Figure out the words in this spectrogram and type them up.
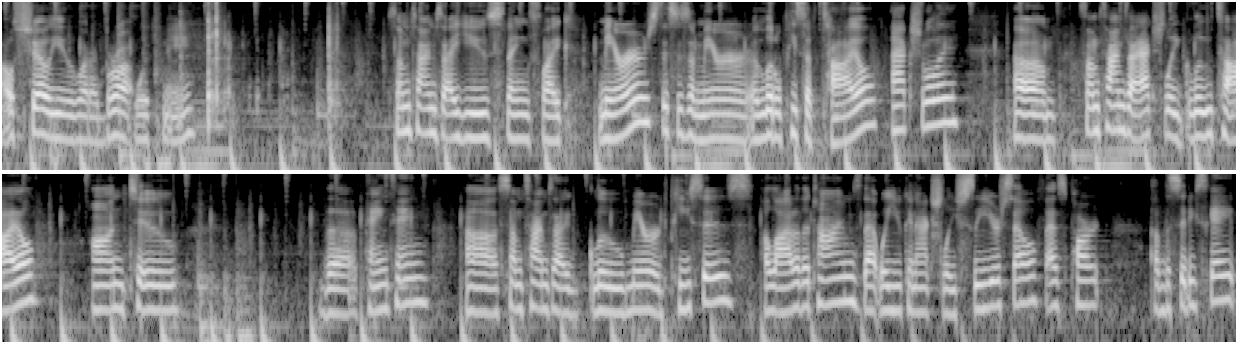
I'll show you what I brought with me. Sometimes I use things like mirrors. This is a mirror, a little piece of tile, actually. Um, sometimes I actually glue tile onto the painting. Uh, sometimes I glue mirrored pieces a lot of the times. That way you can actually see yourself as part of the cityscape.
